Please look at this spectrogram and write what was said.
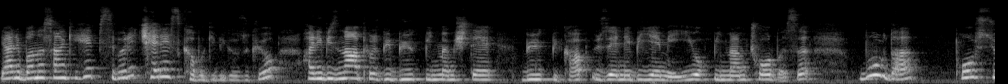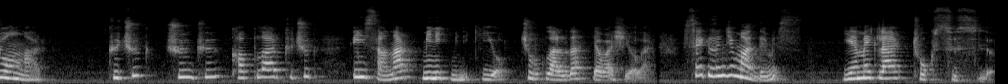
Yani bana sanki hepsi böyle çerez kabı gibi gözüküyor. Hani biz ne yapıyoruz bir büyük bilmem işte büyük bir kap üzerine bir yemeği yok bilmem çorbası. Burada porsiyonlar küçük çünkü kaplar küçük. İnsanlar minik minik yiyor. Çubuklarla da yavaş yiyorlar. Sekizinci maddemiz Yemekler çok süslü.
